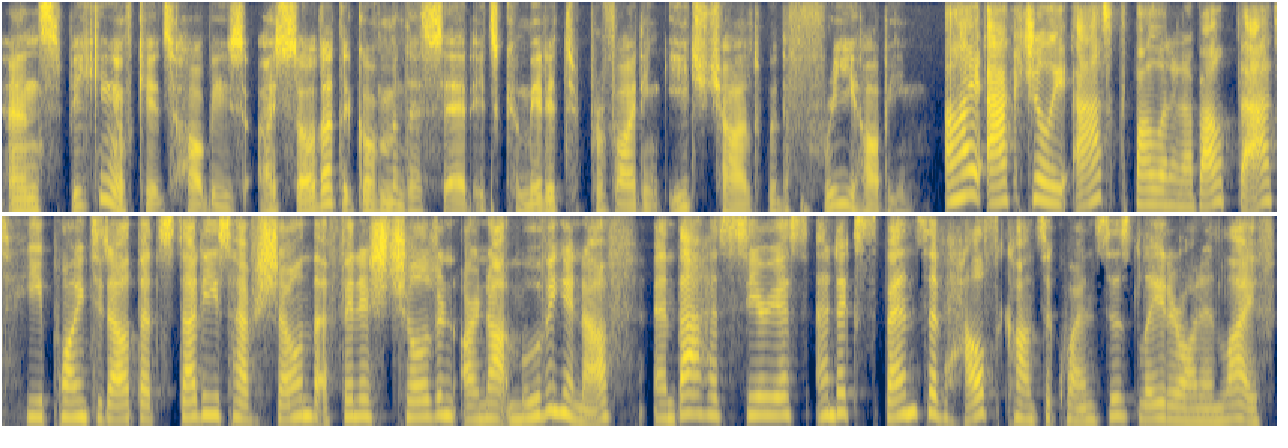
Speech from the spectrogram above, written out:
And speaking of kids' hobbies, I saw that the government has said it's committed to providing each child with a free hobby. I actually asked Palonen about that. He pointed out that studies have shown that Finnish children are not moving enough, and that has serious and expensive health consequences later on in life.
